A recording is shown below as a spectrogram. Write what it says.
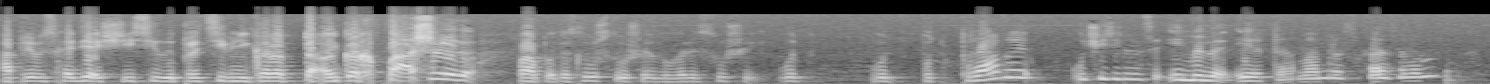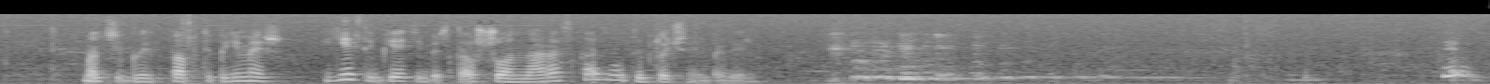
а превосходящие силы противника на танках пошли. Папа это слушает, слушает, говорит, слушай, вот вот, вот правая учительница именно это вам рассказывала? Мальчик говорит, пап, ты понимаешь, если бы я тебе сказал, что она рассказывала, ты бы точно не поверил.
